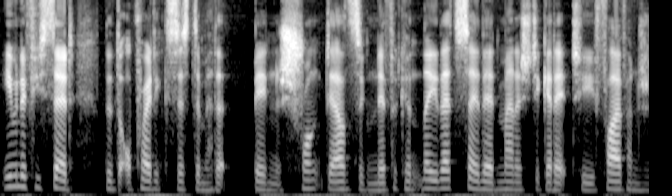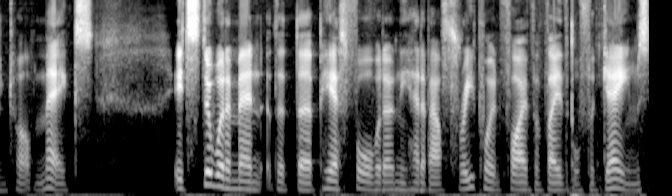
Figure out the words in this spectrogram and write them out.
Even if you said that the operating system had been shrunk down significantly, let's say they'd managed to get it to 512 megs, it still would have meant that the PS4 would only had about 3.5 available for games,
